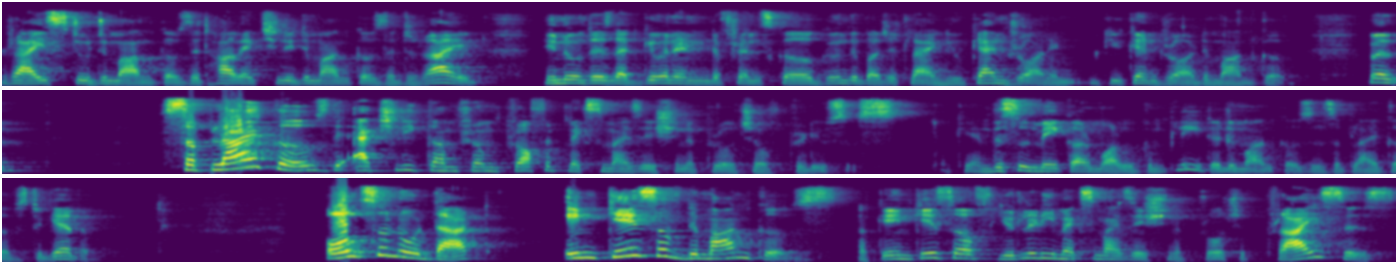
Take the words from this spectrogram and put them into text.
rise to demand curves that how actually demand curves are derived you know there's that given an indifference curve given the budget line you can draw an you can draw a demand curve well supply curves they actually come from profit maximization approach of producers okay and this will make our model complete a demand curves and supply curves together also note that in case of demand curves okay in case of utility maximization approach prices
